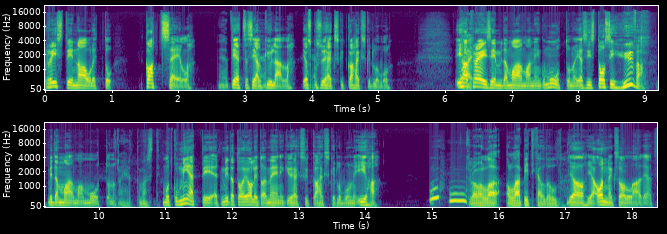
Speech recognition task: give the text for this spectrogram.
ristiin naulittu katseilla, Jep. tiedätkö, siellä Jep. kylällä, joskus 90-80-luvulla. Ihan Tai- crazy, mitä maailma on niinku muuttunut, ja siis tosi hyvä, mitä maailma on muuttunut. Ehdottomasti. Mutta kun miettii, että mitä toi oli toi meininki 90-80-luvulla, niin ihan, Kyllä olla, ollaan pitkällä tultu. joo, ja onneksi ollaan, tiedätkö.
